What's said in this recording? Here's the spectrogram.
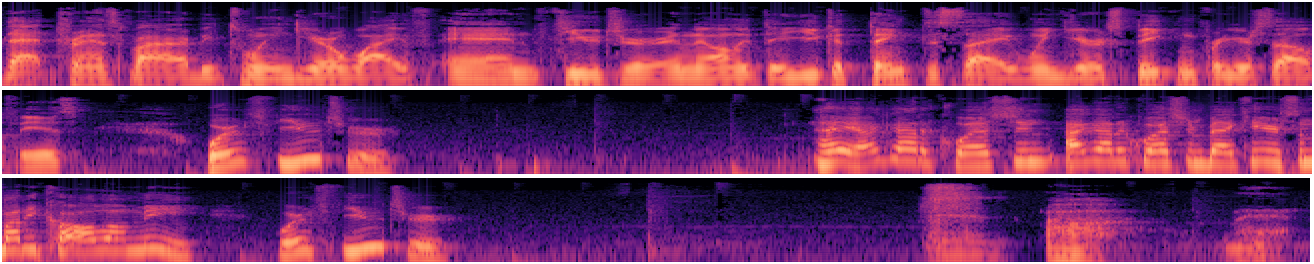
that transpired between your wife and Future, and the only thing you could think to say when you're speaking for yourself is, "Where's Future?" Hey, I got a question. I got a question back here. Somebody call on me. Where's Future? Man, Oh man.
